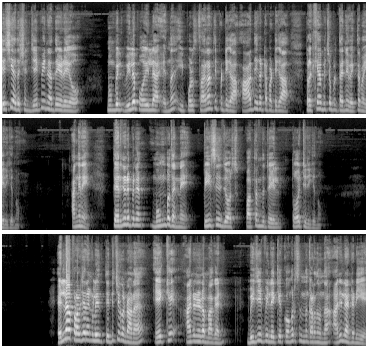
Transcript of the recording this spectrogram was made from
ദേശീയ അധ്യക്ഷൻ ജെ പി നദ്ദയുടെയോ മുമ്പിൽ വില പോയില്ല എന്ന് ഇപ്പോൾ സ്ഥാനാർത്ഥി പട്ടിക ആദ്യഘട്ട പട്ടിക പ്രഖ്യാപിച്ചപ്പോൾ തന്നെ വ്യക്തമായിരിക്കുന്നു. അങ്ങനെ തെരഞ്ഞെടുപ്പിന് മുമ്പ് തന്നെ പി സി ജോർജ് പത്തനംതിട്ടയിൽ തോറ്റിരിക്കുന്നു. എല്ലാ പ്രവചനങ്ങളെയും തെറ്റിച്ചുകൊണ്ടാണ് എ കെ ആന്റണിയുടെ മകൻ ബി ജെ പിയിലേക്ക് കോൺഗ്രസിൽ നിന്നും കടന്നു വന്ന അനിൽ ആന്റണിയെ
